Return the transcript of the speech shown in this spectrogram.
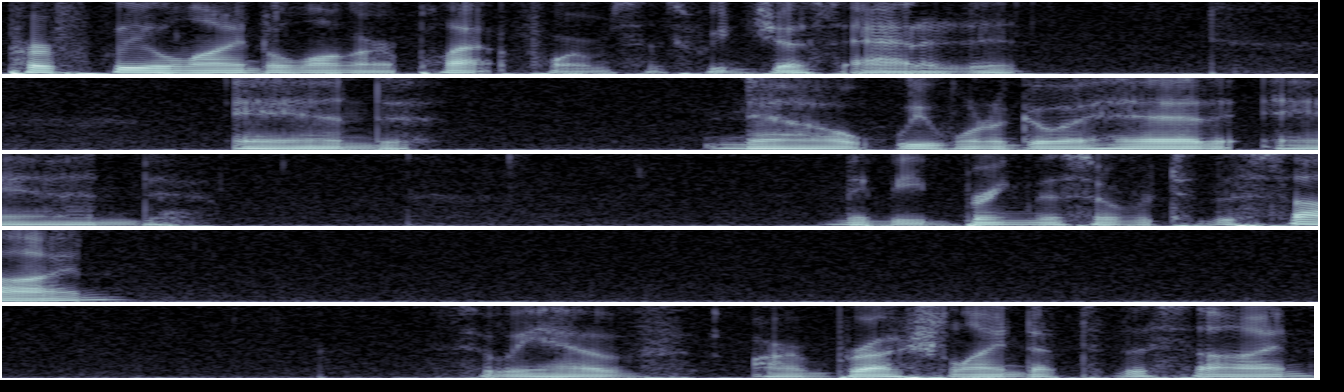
perfectly aligned along our platform since we just added it. And now we want to go ahead and maybe bring this over to the side. So we have our brush lined up to the side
